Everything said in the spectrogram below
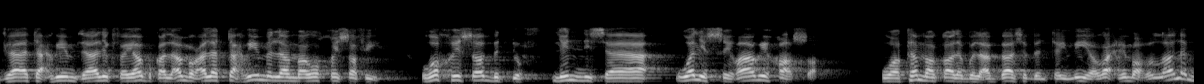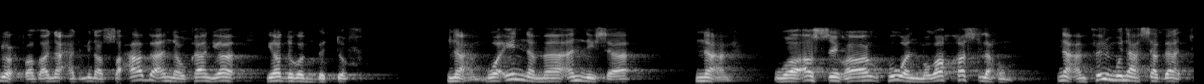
جاء تحريم ذلك فيبقى الأمر على التحريم إلا ما رخص فيه. رخص بالدف للنساء وللصغار خاصة. وكما قال ابو العباس بن تيمية رحمه الله لم يحفظ عن أحد من الصحابة أنه كان يضرب بالدف. نعم. وإنما النساء نعم. والصغار هو المرخص لهم. نعم في المناسبات.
